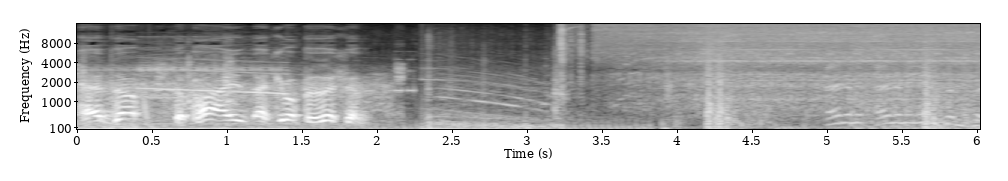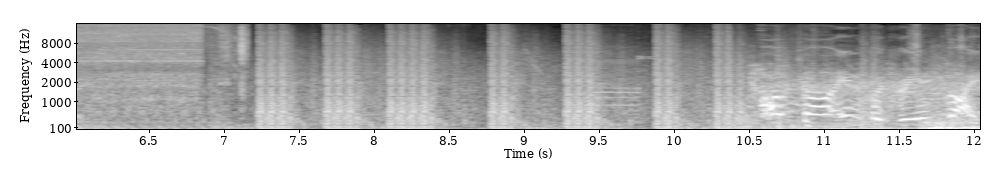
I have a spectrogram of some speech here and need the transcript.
Heads up, supplies at your position. Enemy, enemy infantry. Hostile infantry in sight.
